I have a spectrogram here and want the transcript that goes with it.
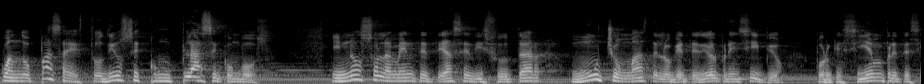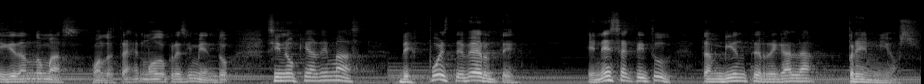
Cuando pasa esto, Dios se complace con vos y no solamente te hace disfrutar mucho más de lo que te dio al principio, porque siempre te sigue dando más cuando estás en modo crecimiento, sino que además, después de verte en esa actitud, también te regala premios.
